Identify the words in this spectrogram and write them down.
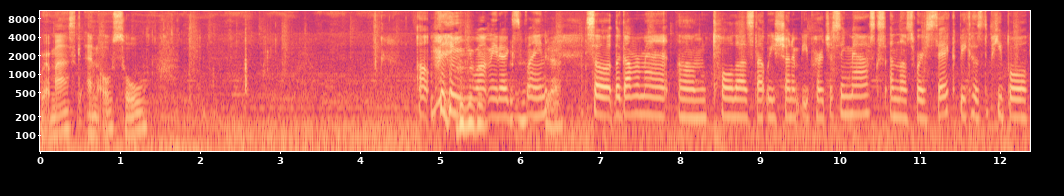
wear masks. And also, Oh, you want me to explain? Yeah. So the government um, told us that we shouldn't be purchasing masks unless we're sick because the people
